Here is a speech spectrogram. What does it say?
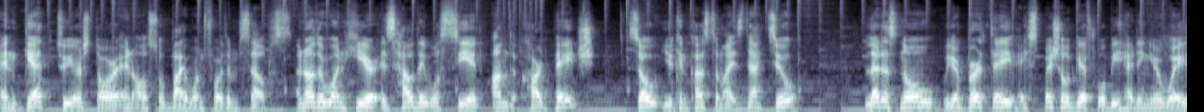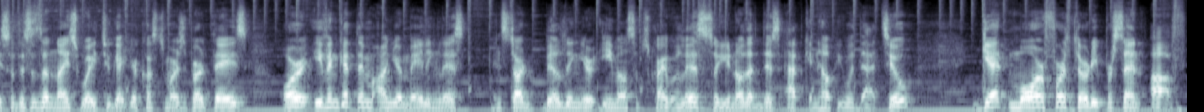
and get to your store and also buy one for themselves. Another one here is how they will see it on the cart page. So you can customize that too. Let us know your birthday, a special gift will be heading your way. So this is a nice way to get your customers birthdays or even get them on your mailing list and start building your email subscriber list. So you know that this app can help you with that too. Get more for 30% off.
